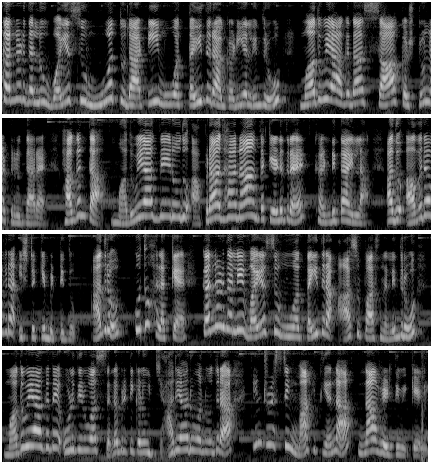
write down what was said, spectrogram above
ಕನ್ನಡದಲ್ಲೂ ವಯಸ್ಸು ಮೂವತ್ತು ದಾಟಿ ಮೂವತ್ತೈದರ ಗಡಿಯಲ್ಲಿದ್ರೂ ಮದುವೆ ಆಗದ ಸಾಕಷ್ಟು ನಟರಿದ್ದಾರೆ. ಹಾಗಂತ ಮದುವೆ ಆಗದೆ ಇರೋದು ಅಪರಾಧನಾ ಅಂತ ಕೇಳಿದ್ರೆ ಖಂಡಿತ ಇಲ್ಲ. ಅದು ಅವರವರ ಇಷ್ಟಕ್ಕೆ ಬಿಟ್ಟಿದ್ದು. ಆದ್ರೂ ಕುತೂಹಲಕ್ಕೆ ಕನ್ನಡದಲ್ಲಿ ವಯಸ್ಸು ಮೂವತ್ತೈದರ ಆಸುಪಾಸಿನಲ್ಲಿದ್ದರೂ ಮದುವೆಯಾಗದೆ ಉಳಿದಿರುವ ಸೆಲೆಬ್ರಿಟಿಗಳು ಯಾರ್ಯಾರು ಅನ್ನೋದರ ಇಂಟ್ರೆಸ್ಟಿಂಗ್ ಮಾಹಿತಿಯನ್ನ ನಾವು ಹೇಳ್ತೀವಿ ಕೇಳಿ.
